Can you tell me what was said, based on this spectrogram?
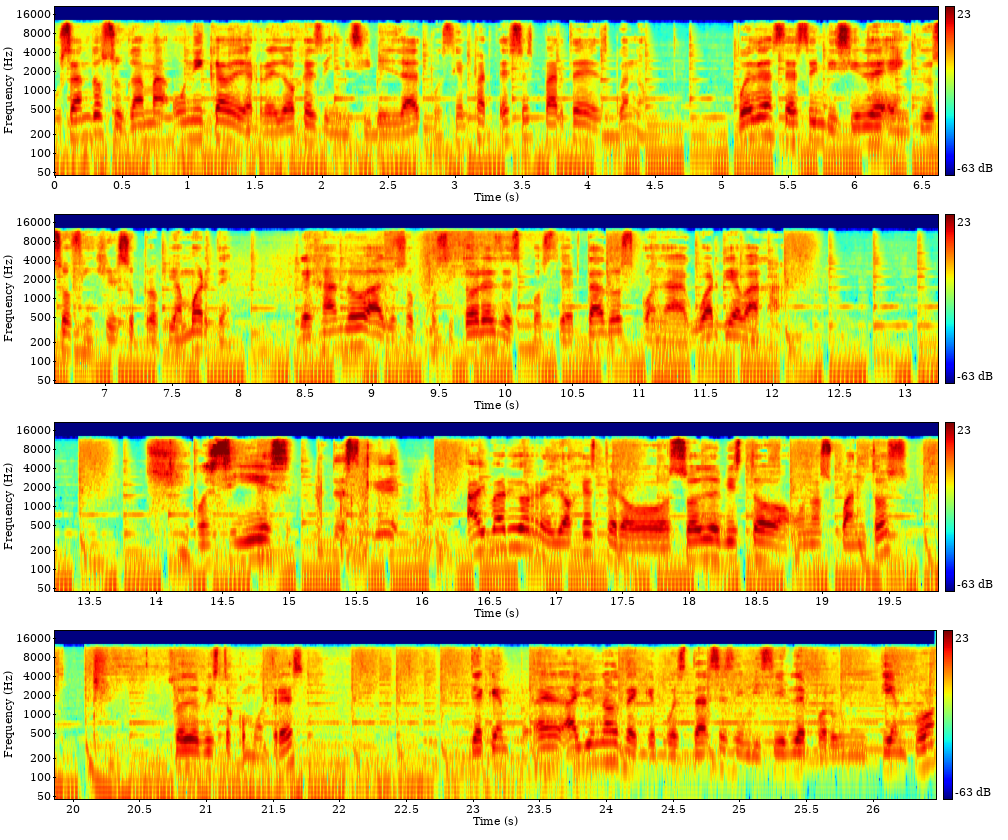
usando su gama única de relojes de invisibilidad, pues en parte eso es parte, es bueno, puede hacerse invisible e incluso fingir su propia muerte, dejando a los opositores desconcertados con la guardia baja. Pues sí, es, es que hay varios relojes, pero solo he visto unos cuantos, solo he visto como tres. De que eh, hay uno de que pues te haces invisible por un tiempo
